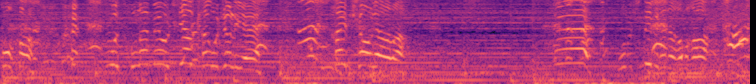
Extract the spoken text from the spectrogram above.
哇，我从来没有这样看过这里，太漂亮了！哎，我们去那边看看好不好？好。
